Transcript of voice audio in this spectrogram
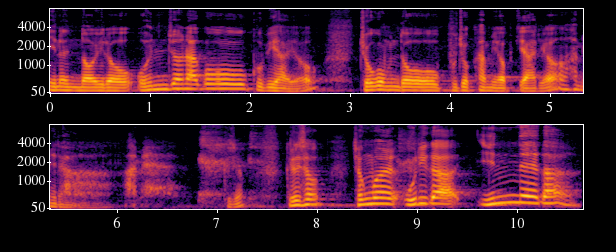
이는 너희로 온전하고 구비하여 조금도 부족함이 없게 하려 함이라. 아멘. 그죠? 그래서 정말 우리가 인내가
